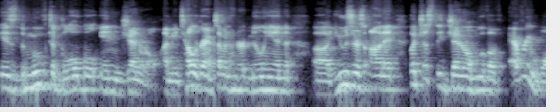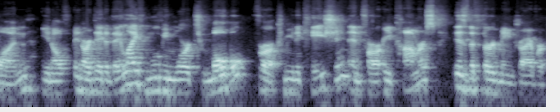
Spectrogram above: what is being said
is the move to global in general. I mean, Telegram, 700 million uh, users on it, but just the general move of everyone, you know, in our day to day life, moving more to mobile for our communication and for our e commerce is the third main driver.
